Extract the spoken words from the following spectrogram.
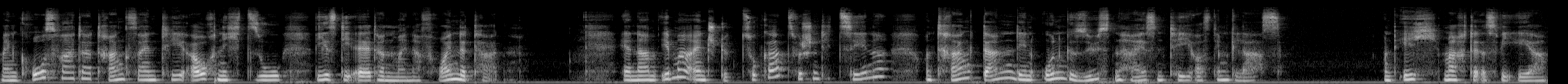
Mein Großvater trank seinen Tee auch nicht so, wie es die Eltern meiner Freunde taten. Er nahm immer ein Stück Zucker zwischen die Zähne und trank dann den ungesüßten heißen Tee aus dem Glas. Und ich machte es wie er.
